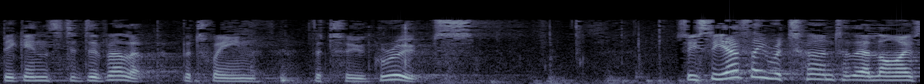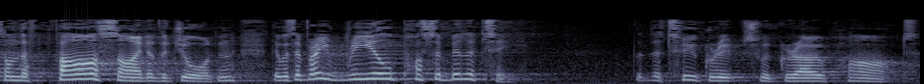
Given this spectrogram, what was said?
begins to develop between the two groups. So you see, as they returned to their lives on the far side of the Jordan, there was a very real possibility that the two groups would grow apart.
